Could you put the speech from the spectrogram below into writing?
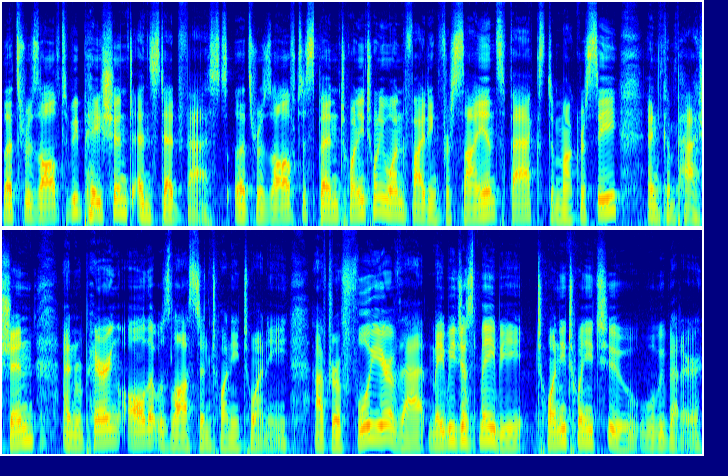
Let's resolve to be patient and steadfast. Let's resolve to spend 2021 fighting for science, facts, democracy, and compassion, and repairing all that was lost in 2020. After a full year of that, maybe just maybe, 2022 will be better.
